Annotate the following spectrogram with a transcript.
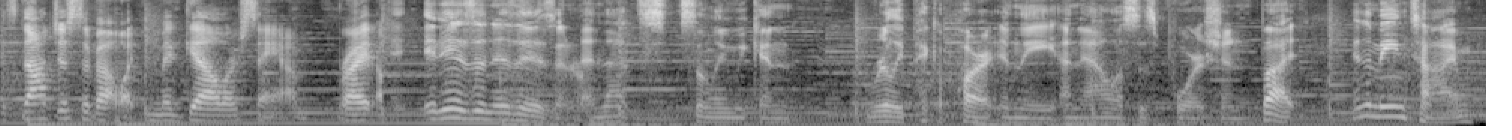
It's not just about like Miguel or Sam, right? It is and it isn't, and that's something we can really pick apart in the analysis portion. But in the meantime,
